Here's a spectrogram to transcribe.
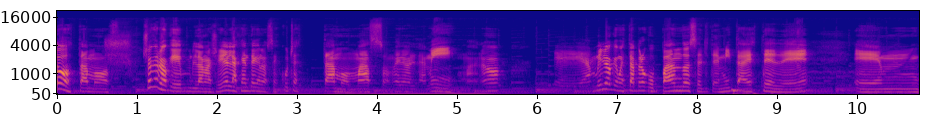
todos estamos. Yo creo que la mayoría de la gente que nos escucha estamos más o menos en la misma, ¿no? Eh, a mí lo que me está preocupando es el temita este de. Em,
